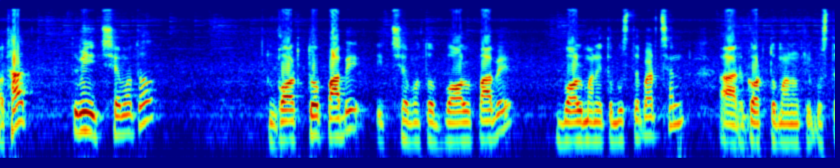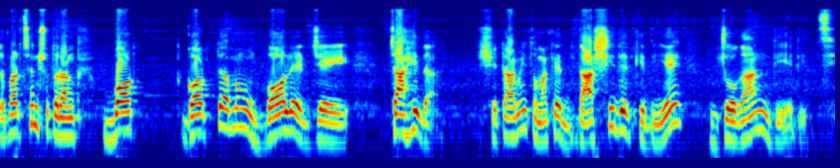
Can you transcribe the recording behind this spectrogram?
অর্থাৎ তুমি ইচ্ছে মতো গর্ত পাবে, ইচ্ছে মতো বল পাবে। বল মানে তো বুঝতে পারছেন আর গর্ত মানে কি বুঝতে পারছেন? সুতরাং গর্ত এবং বলের যে চাহিদা, সেটা আমি তোমাকে দাসীদেরকে দিয়ে যোগান দিয়ে দিচ্ছি।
